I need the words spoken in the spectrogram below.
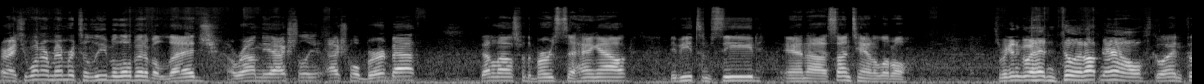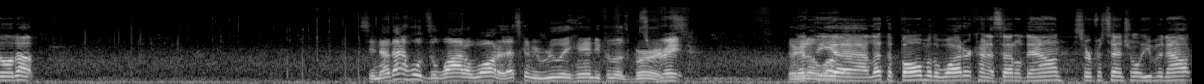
All right, you want to remember to leave a little bit of a ledge around the actually actual bird bath. That allows for the birds to hang out, maybe eat some seed, and uh, suntan a little. So we're gonna go ahead and fill it up now. Let's go ahead and fill it up. See, now that holds a lot of water. That's gonna be really handy for those birds. Great. They're let gonna the love it. uh, let the foam of the water kind of settle down, surface tension will even out,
